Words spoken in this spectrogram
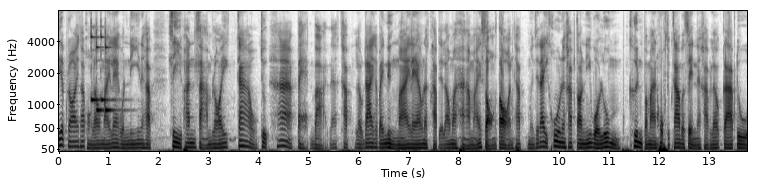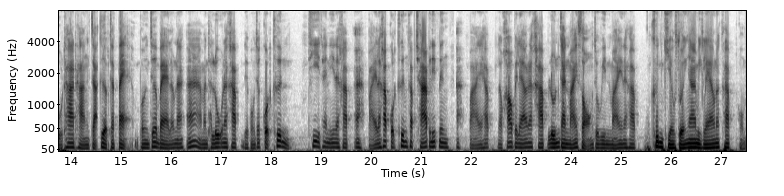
เรียบร้อยครับ ของเราไม้แรกวันนี้นะครับ 4,309.58 บาทนะครับ เราได้เข้าไป 1 ไม้แล้วนะครับ เดี๋ยวเรามาหาไม้ 2 ต่อนครับ เหมือนจะได้อีกคู่นะครับ ตอนนี้โวลุ่มขึ้นประมาณ 69%นะครับ แล้วกราฟดูท่าทางจะเกือบจะแตะ Bollinger Band แล้วนะ อ่า มันทะลุนะครับ เดี๋ยวผมจะกดขึ้นที่แท่นี้นะครับ อะ ไปแล้วครับ กดขึ้นครับ ช้าไปนิดนึง อะ ไปครับ เราเข้าไปแล้วนะครับ ลุ้นกันไม้ 2 จะวินไหมนะครับ ขึ้นเขียวสวยงามอีกแล้วนะครับ ผม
